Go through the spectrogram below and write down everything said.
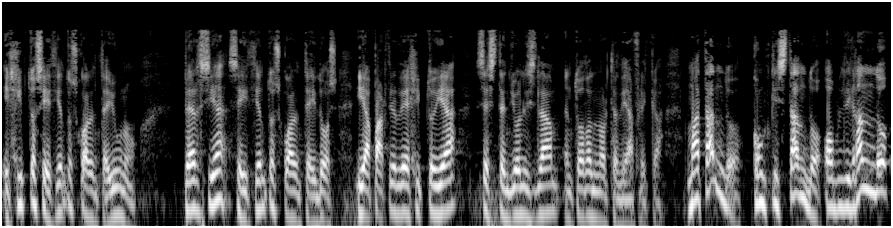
Egipto 641. Persia 642 y a partir de Egipto ya se extendió el Islam en todo el norte de África, matando, conquistando, obligando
